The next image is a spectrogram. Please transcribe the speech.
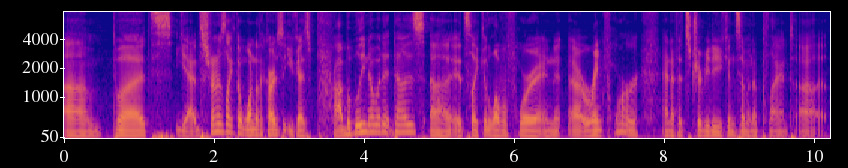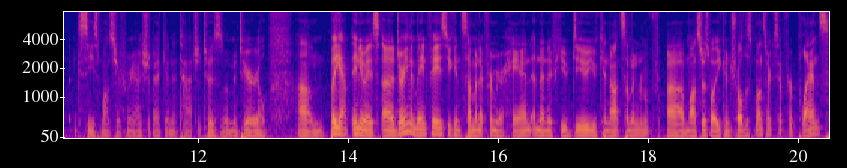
Um, but yeah, Strenna is like the one of the cards that you guys probably know what it does. Uh, it's like a level 4 and uh, rank 4, and if it's tributed, you can summon a plant uh, Xyz monster from your extra deck and attach it to as a material. Um, but yeah, anyways, uh, during the main phase, you can summon it from your hand, and then if you do, you cannot summon uh, monsters while you control this monster except for plants.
